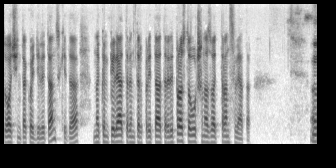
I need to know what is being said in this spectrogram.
очень такой дилетантский, да, на компилятор, интерпретатор, или просто лучше назвать транслятор? Э,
